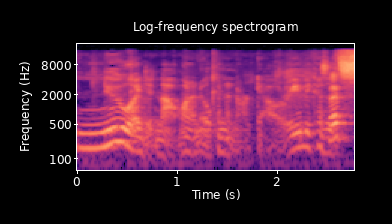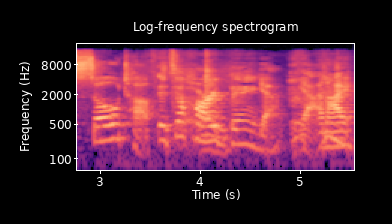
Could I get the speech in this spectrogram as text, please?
knew I did not want to open an art gallery because That's- it's so tough. to It's a hard And- thing. Yeah, yeah. And I,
